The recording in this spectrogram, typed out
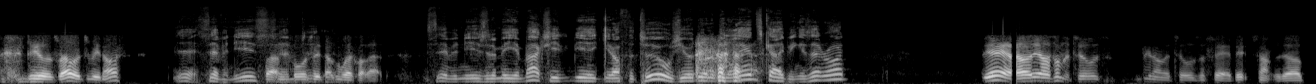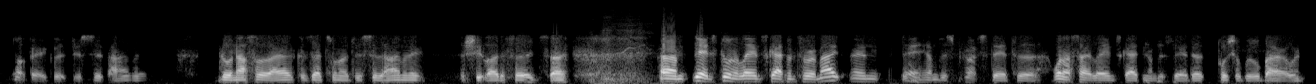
deal as well, which would be nice. Yeah, seven years. But unfortunately, it doesn't work like that. seven years at a million bucks. You, you get off the tools. You were doing a bit of landscaping, is that right? Yeah, yeah, I was on the tools. Been on the tools a fair bit. Something that I'm not very good. Just sit home and do enough of that because that's when I just sit at home and eat a shitload of food. So, um, yeah, just doing a landscaping for a mate, and yeah, I'm just pretty much there to. When I say landscaping, I'm just there to push a wheelbarrow and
